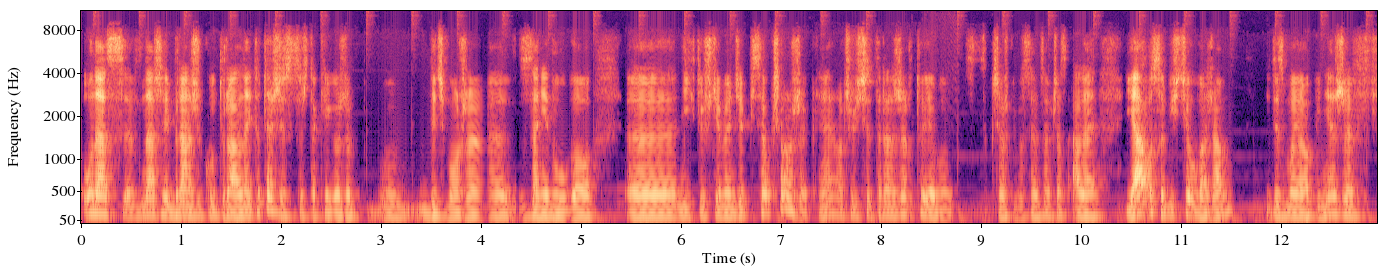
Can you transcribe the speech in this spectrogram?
U nas w naszej branży kulturalnej to też jest coś takiego, że być może za niedługo e, nikt już nie będzie pisał książek. Nie? Oczywiście teraz żartuję, bo książki powstają cały czas, ale ja osobiście uważam, i to jest moja opinia, że w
